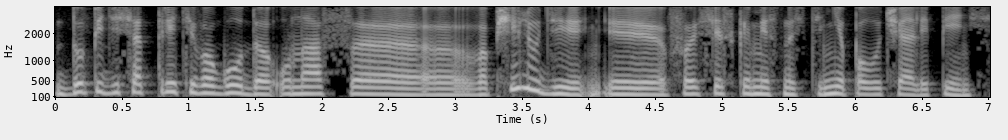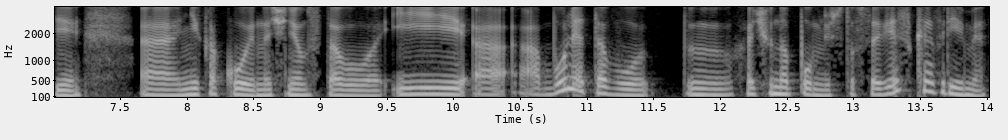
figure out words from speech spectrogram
До 53 -го года у нас э, вообще люди э, в сельской местности не получали пенсии. Э, никакой, начнем с того. И, а, а более того, хочу напомнить, что в советское время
